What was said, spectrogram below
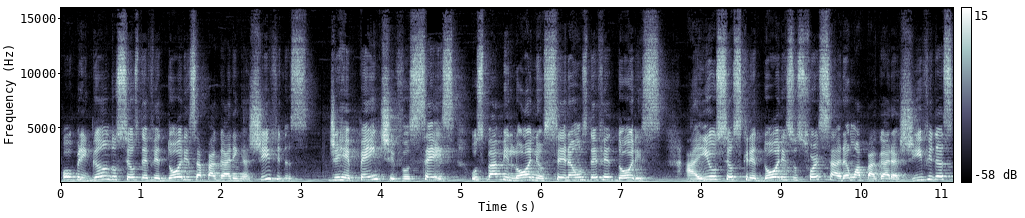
obrigando seus devedores a pagarem as dívidas? De repente, vocês, os babilônios, serão os devedores. Aí os seus credores os forçarão a pagar as dívidas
